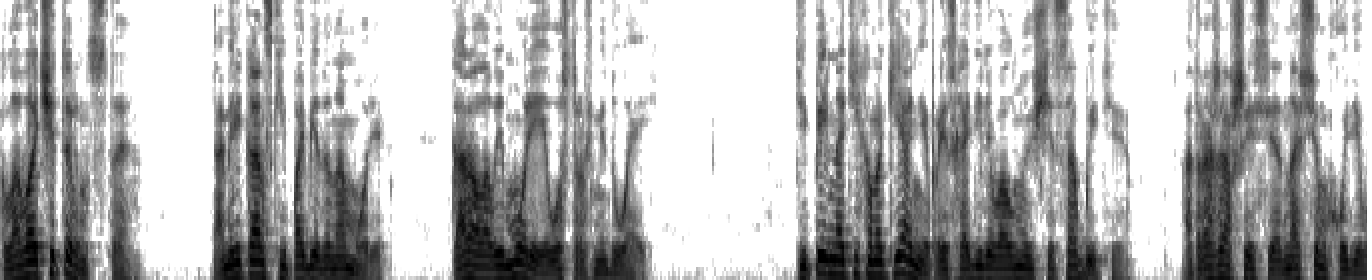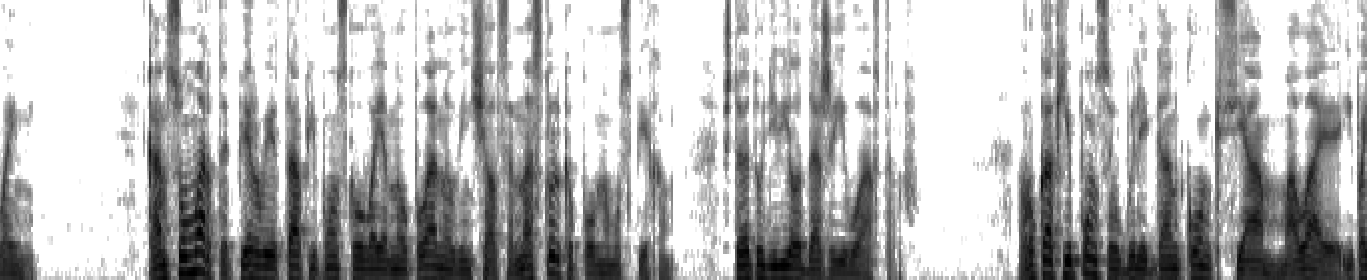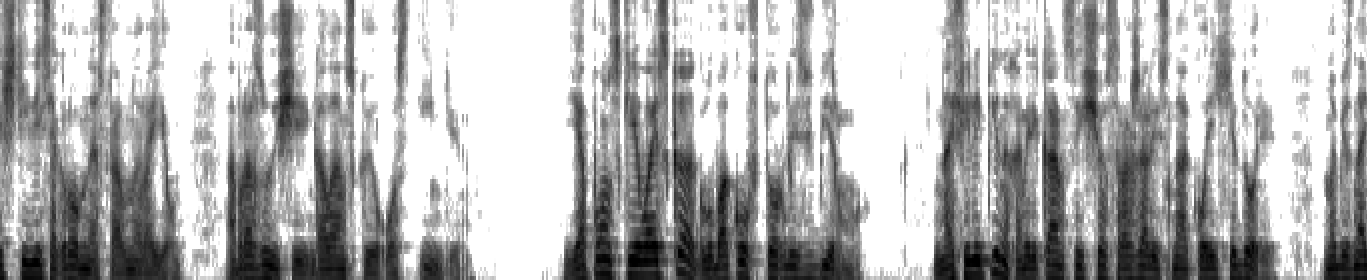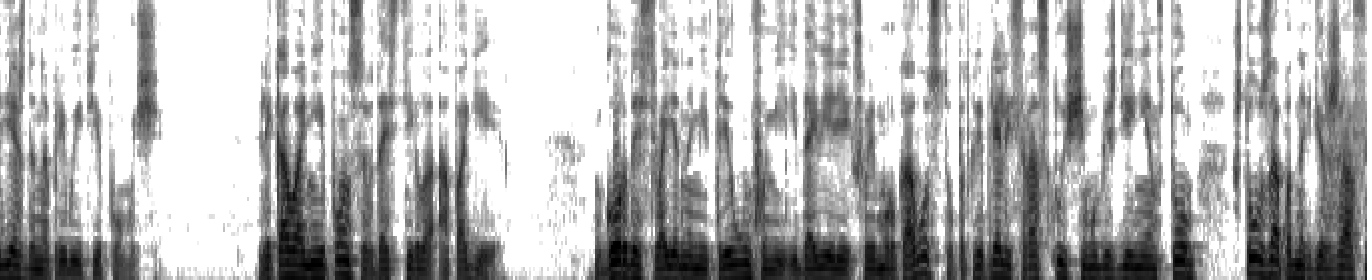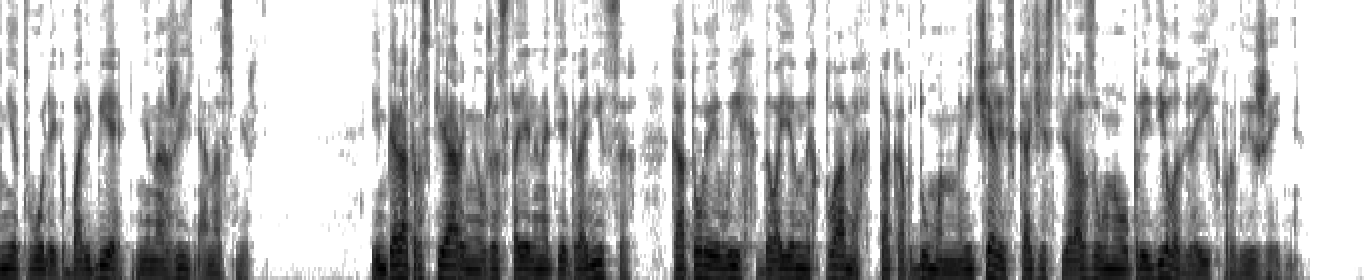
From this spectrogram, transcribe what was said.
Глава 14. Американские победы на море. Коралловое море и остров Медуэй. Теперь на Тихом океане происходили волнующие события, отражавшиеся на всем ходе войны. К концу марта первый этап японского военного плана увенчался настолько полным успехом, что это удивило даже его авторов. В руках японцев были Гонконг, Сиам, Малайя и почти весь огромный островной район, образующий голландскую Ост-Индию. Японские войска глубоко вторглись в Бирму. На Филиппинах американцы еще сражались на Корихидоре, но без надежды на прибытие помощи. Ликование японцев достигло апогея. Гордость военными триумфами и доверие к своему руководству подкреплялись растущим убеждением в том, что у западных держав нет воли к борьбе не на жизнь, а на смерть. Императорские армии уже стояли на тех границах, которые в их довоенных планах так обдуманно намечались в качестве разумного предела для их продвижения.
